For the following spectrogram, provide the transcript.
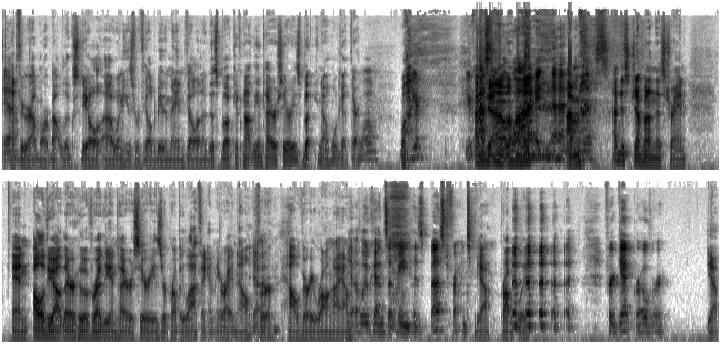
Yeah. And figure out more about Luke's deal uh, when he's revealed to be the main villain of this book, if not the entire series. But you know, we'll get there. Well, Well, you're you're I'm casting a wide net I'm, on this. I'm just jumping on this train. And all of you out there who have read the entire series are probably laughing at me right now Yeah. for how very wrong I am. Yeah, Luke ends up being his best friend. Yeah, probably. Forget Grover. yeah.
